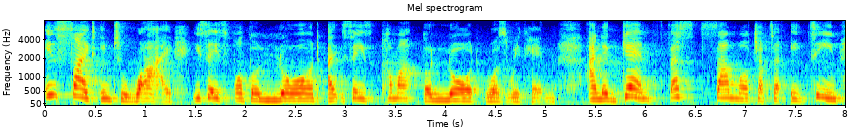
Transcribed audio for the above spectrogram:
insight into why. He says, For the Lord, uh, it says, Come on, the Lord was with him. And again, First Samuel chapter 18,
